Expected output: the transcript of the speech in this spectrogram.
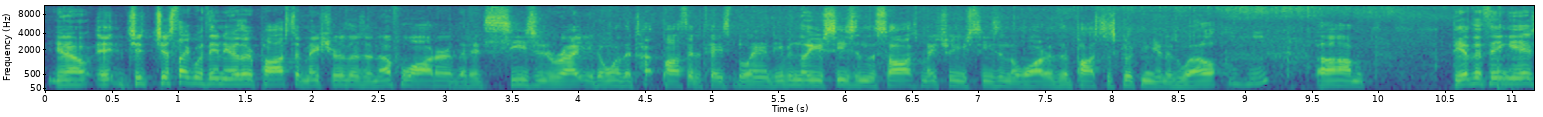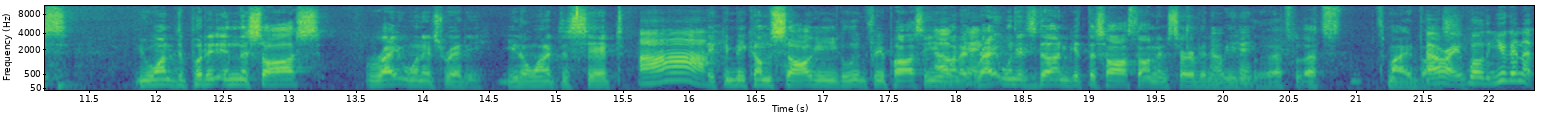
You know, it, just, just like with any other pasta, make sure there's enough water, that it's seasoned right. You don't want the pasta to taste bland. Even though you season the sauce, make sure you season the water that the pasta's cooking in as well. Mm-hmm. Um, the other thing is, you want to put it in the sauce right when it's ready. You don't want it to sit. Ah. It can become soggy, gluten-free pasta. You want it right when it's done. Get the sauce on and serve it Okay. immediately. That's that's that's my advice. All right. Well, you're going to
